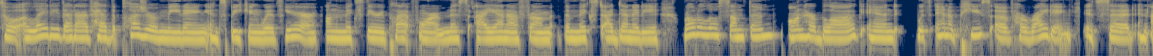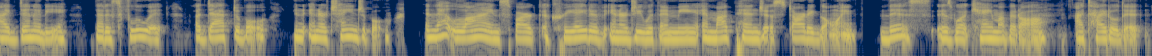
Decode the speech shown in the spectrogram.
So, a lady that I've had the pleasure of meeting and speaking with here on the Mixed Theory platform, Miss Ayana from The Mixed Identity, wrote a little something on her blog. And within a piece of her writing, it said an identity that is fluid, adaptable, and interchangeable. And that line sparked a creative energy within me, and my pen just started going. This is what came of it all. I titled it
